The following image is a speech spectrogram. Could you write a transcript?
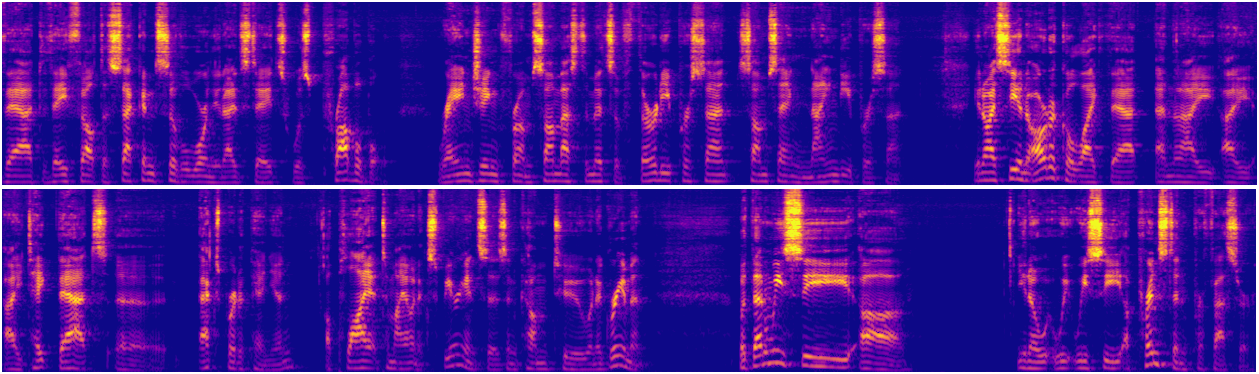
that they felt a second civil war in the United States was probable, ranging from some estimates of 30%, some saying 90% you know, I see an article like that, and then I, I, I take that uh, expert opinion, apply it to my own experiences, and come to an agreement. But then we see, uh, you know, we, we see a Princeton professor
